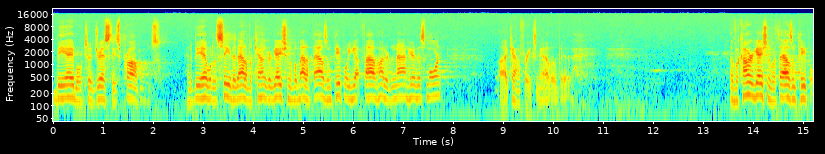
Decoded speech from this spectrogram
to be able to address these problems and to be able to see that out of a congregation of about a thousand people, you got 509 here this morning. Well, that kind of freaks me out a little bit. Of a congregation of a thousand people,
